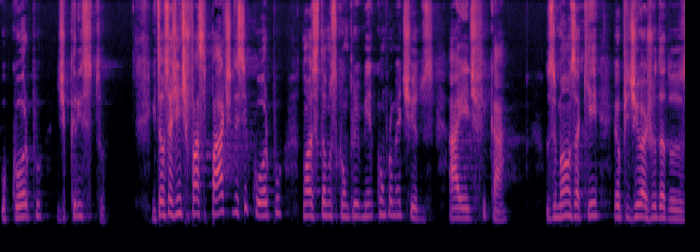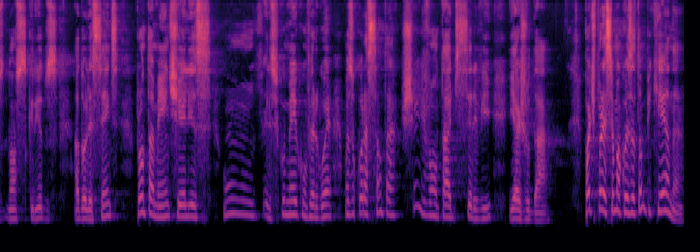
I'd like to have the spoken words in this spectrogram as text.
o corpo de Cristo. Então, se a gente faz parte desse corpo, nós estamos comprometidos a edificar. Os irmãos aqui, eu pedi a ajuda dos nossos queridos adolescentes. Prontamente eles, um, eles ficam meio com vergonha, mas o coração está cheio de vontade de servir e ajudar. Pode parecer uma coisa tão pequena,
